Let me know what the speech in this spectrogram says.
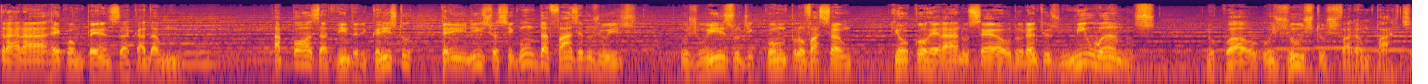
trará recompensa a cada um. Após a vinda de Cristo, tem início a segunda fase do juízo, o juízo de comprovação que ocorrerá no céu durante os mil anos, no qual os justos farão parte.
